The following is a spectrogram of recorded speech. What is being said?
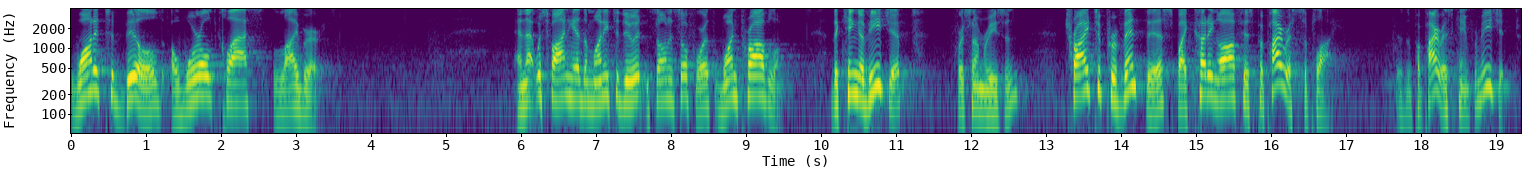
wanted to build a world-class library. And that was fine, he had the money to do it and so on and so forth. One problem, the king of Egypt, for some reason, tried to prevent this by cutting off his papyrus supply, because the papyrus came from Egypt.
